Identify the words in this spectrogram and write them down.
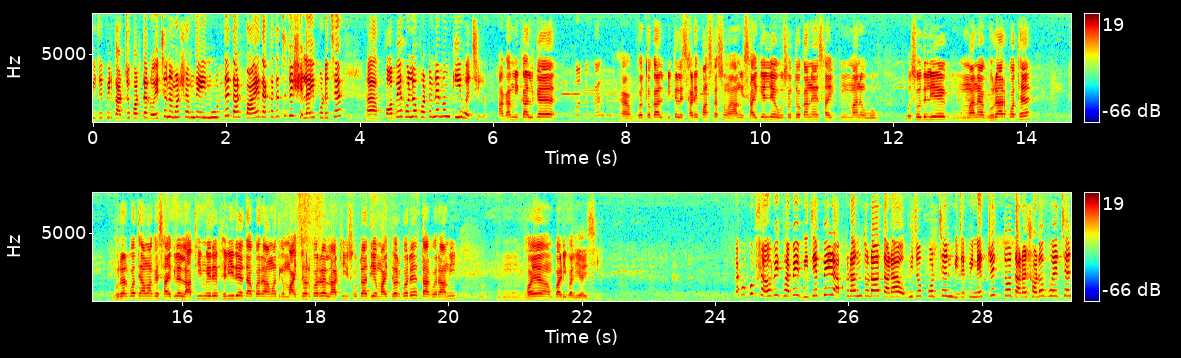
বিজেপির কার্যকর্তা রয়েছেন আমার সঙ্গে এই মুহূর্তে তার পায়ে দেখা যাচ্ছে যে সেলাই পড়েছে। আহ, কবে হলো ঘটনা এবং কি হয়েছিল? আগামীকালকে গতকাল? হ্যাঁ গতকাল বিকেলে সাড়ে পাঁচটার সময়। আমি সাইকেল নিয়ে ওষুধ দোকানে সাইকেল মানে ওষুধ নিয়ে মানে ঘোরার পথে ঘোরার পথে আমাকে সাইকেলে লাঠি মেরে ফেলিয়ে দেয়, তারপরে আমাদেরকে মারধর করে, লাঠি, সোটা দিয়ে মারধর করে, তারপরে আমি ভয়ে বাড়ি পালিয়ে দেখো স্বাভাবিকভাবে বিজেপির আক্রান্তরা তারা অভিযোগ করছেন, বিজেপি নেতৃত্ব তারা সরব হয়েছেন।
